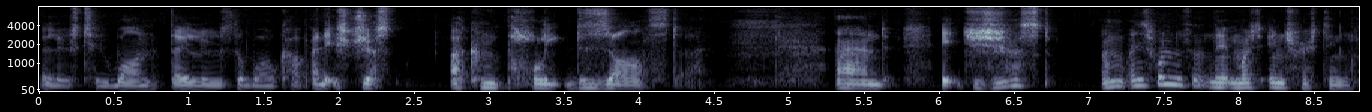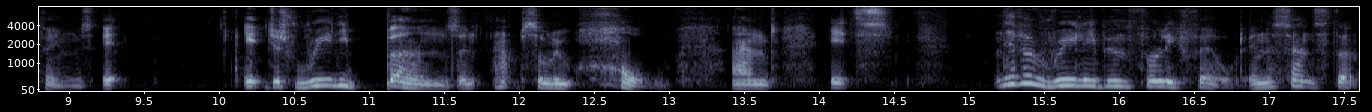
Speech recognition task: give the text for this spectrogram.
They lose two one. They lose the World Cup, and it's just a complete disaster. And it just, um, it's one of the most interesting things. It it just really burns an absolute hole, and it's never really been fully filled in the sense that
